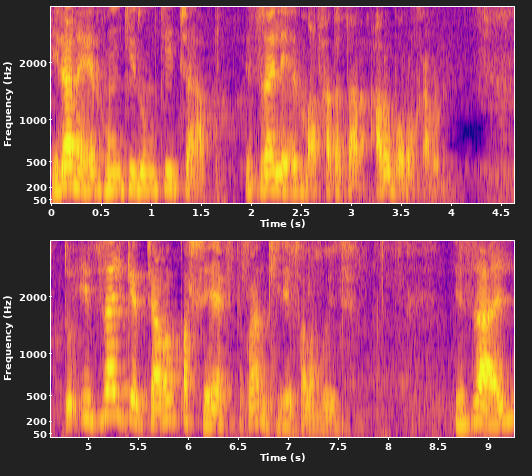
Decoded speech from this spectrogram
ইরানের হুমকি দুমকি চাপ ইসরায়েলের মাথা ব্যথার আরও বড় কারণ। তো ইসরায়েলকে চারপাশে এক প্রকার ঘিরে ফেলা হয়েছে। ইসরায়েল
